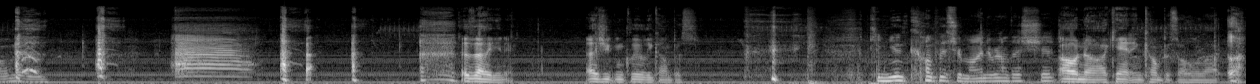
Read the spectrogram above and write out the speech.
Oh no. There's nothing in here, as you can clearly compass. Can you encompass your mind around that shit? Oh no, I can't encompass a whole lot. Ugh.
